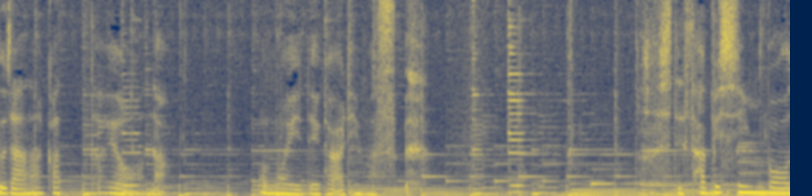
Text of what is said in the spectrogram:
作らなかったような思い出があります。そして「寂しん坊」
